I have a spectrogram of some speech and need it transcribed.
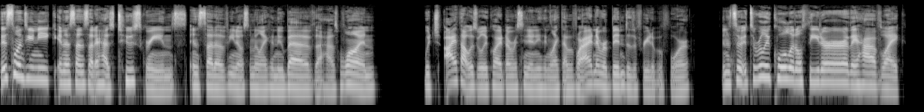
This one's unique in a sense that it has two screens instead of, you know, something like a New Bev that has one, which I thought was really cool. I'd never seen anything like that before. I'd never been to the Frida before. And it's a it's a really cool little theater. They have like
